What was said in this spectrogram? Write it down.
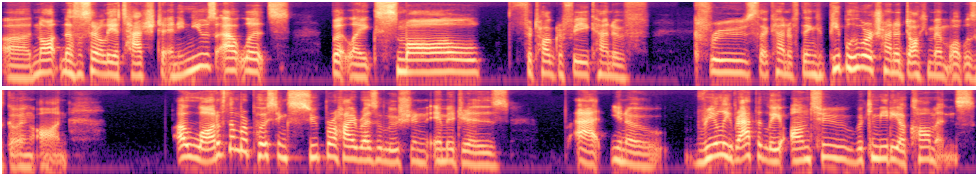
uh, not necessarily attached to any news outlets, but like small photography kind of crews, that kind of thing, people who were trying to document what was going on. A lot of them were posting super high resolution images at, you know, really rapidly onto Wikimedia Commons.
